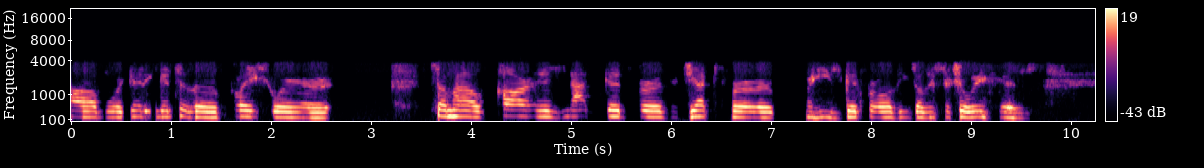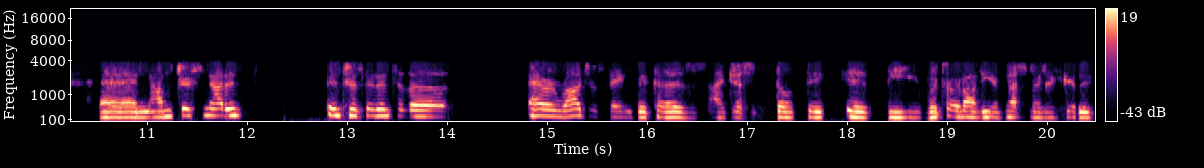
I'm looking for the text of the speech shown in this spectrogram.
um, we're getting into the place where somehow Carr is not good for the Jets for, he's good for all these other situations. And I'm just not in, interested into the Aaron Rodgers thing because I just don't think it, the return on the investment is going to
